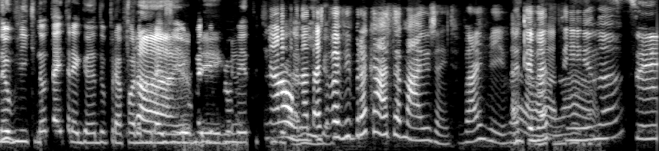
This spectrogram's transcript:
Eu vi que não tá entregando para fora do Brasil, mas eu prometo te enviar. Não, a Natasha vai vir para cá até maio, gente. Vai vir. Vai ah, ter vacina. Sim.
